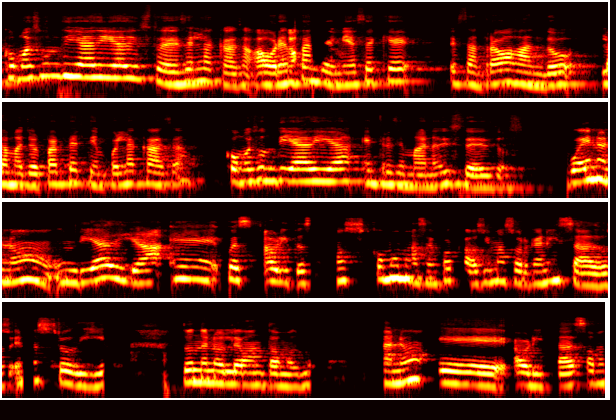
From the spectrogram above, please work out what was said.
¿Cómo es un día a día de ustedes en la casa? Ahora en pandemia sé que están trabajando la mayor parte del tiempo en la casa. ¿Cómo es un día a día entre semana de ustedes dos? Bueno, no, un día a día, eh, pues ahorita estamos como más enfocados y más organizados en nuestro día, donde nos levantamos muy temprano. Eh, ahorita estamos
